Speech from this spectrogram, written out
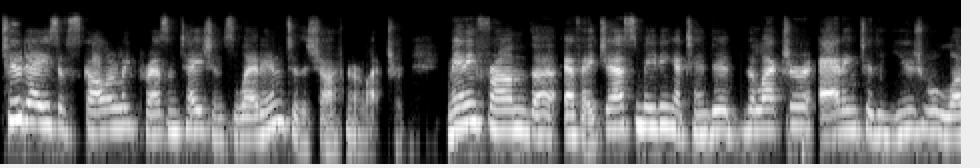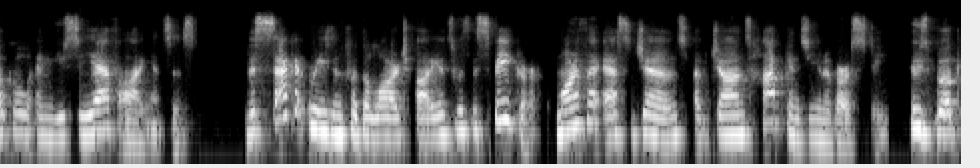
Two days of scholarly presentations led into the Shofner lecture. Many from the FHS meeting attended the lecture, adding to the usual local and UCF audiences. The second reason for the large audience was the speaker, Martha S. Jones of Johns Hopkins University, whose book,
